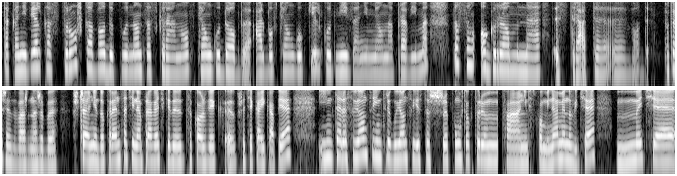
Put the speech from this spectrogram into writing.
taka niewielka stróżka wody płynąca z kranu w ciągu doby albo w ciągu kilku dni, zanim ją naprawimy, to są ogromne straty wody. To też jest ważne, żeby szczelnie dokręcać i naprawiać, kiedy cokolwiek e, przecieka i kapie. Interesujący, intrygujący jest też punkt, o którym pani wspomina, mianowicie mycie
